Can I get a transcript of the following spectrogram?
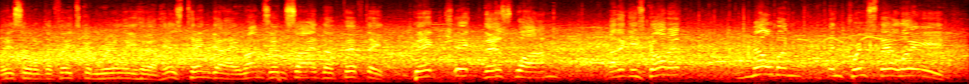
These sort of defeats can really hurt. Here's Tingay, runs inside the 50. Big kick, this one. I think he's got it. Melbourne increase their lead.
